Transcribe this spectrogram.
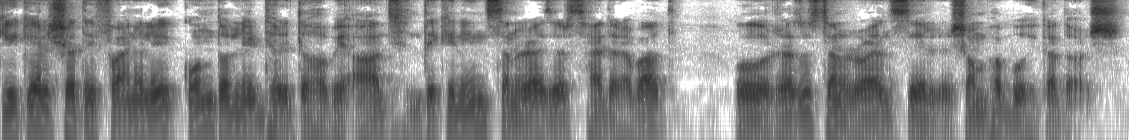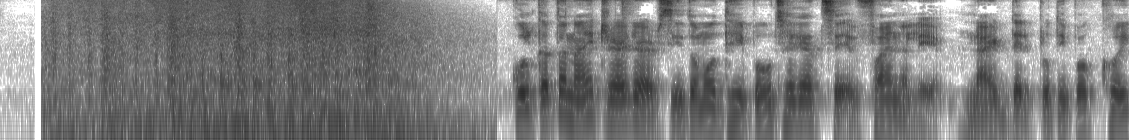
কেকেআর সাথে ফাইনালে কোন দল নির্ধারিত হবে আজ? দেখে নিন সানরাইজার্স হায়দ্রাবাদ ও রাজস্থান রয়্যালসের সম্ভাব্য একাদশ। কলকাতা নাইট রাইডার্স ইতোমধ্যেই পৌঁছে গেছে ফাইনালে। নাইটদের প্রতিপক্ষই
